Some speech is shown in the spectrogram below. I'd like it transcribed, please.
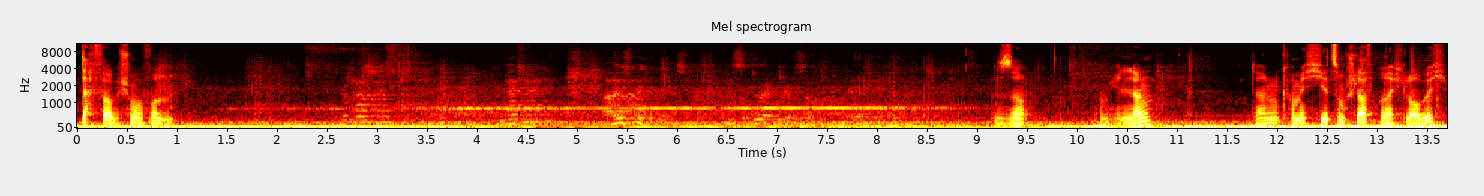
Stuff habe ich schon mal gefunden. So. Komme hier lang. Dann komme ich hier zum Schlafbereich, glaube ich.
